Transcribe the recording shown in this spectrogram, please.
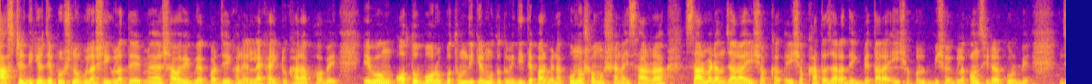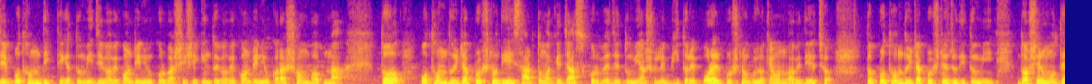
লাস্টের দিকের যে প্রশ্নগুলো, সেইগুলোতে স্বাভাবিক ব্যাপার যে এখানে লেখা একটু খারাপ হবে এবং অত বড় প্রথম দিকের মতো তুমি দিতে পারবে না, কোনো সমস্যা নাই। স্যাররা, স্যার ম্যাডাম যারা এইসব এইসব খাতা যারা দেখবে, তারা এই সকল বিষয়গুলো কনসিডার করবে। যে প্রথম দিক থেকে তুমি যেভাবে কন্টিনিউ করবা, শেষে কিন্তু এভাবে কন্টিনিউ করা সম্ভব না। তো প্রথম দুইটা প্রশ্ন দিয়েই স্যার তোমাকে জাজ করবে যে তুমি আসলে ভিতরে পরের প্রশ্নগুলো কেমনভাবে দিয়েছ। তো প্রথম দুইটা প্রশ্নে যদি তুমি দশের মধ্যে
